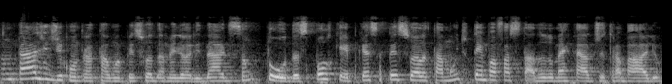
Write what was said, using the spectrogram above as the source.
Vantagens de contratar uma pessoa da melhor idade são todas. Por quê? Porque essa pessoa está muito tempo afastada do mercado de trabalho.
